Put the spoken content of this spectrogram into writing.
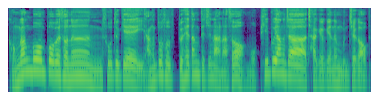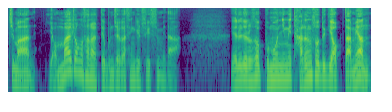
건강보험법에서는 소득에 양도소득도 해당되지는 않아서 뭐 피부양자 자격에는 문제가 없지만 연말정산할 때 문제가 생길 수 있습니다. 예를 들어서 부모님이 다른 소득이 없다면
